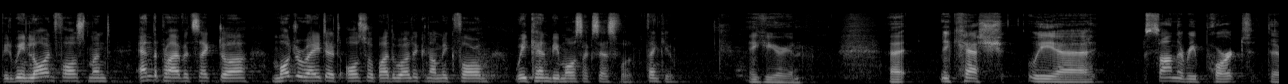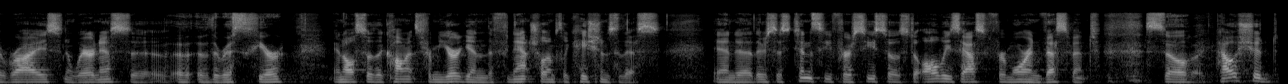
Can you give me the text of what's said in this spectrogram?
between law enforcement and the private sector, moderated also by the World Economic Forum, we can be more successful. Thank you. Thank you, Jürgen. Uh, Nikesh, we uh, saw in the report the rise in awareness uh, of, of the risks here, and also the comments from Jürgen, the financial implications of this. And uh, there's this tendency for CISOs to always ask for more investment. So how should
